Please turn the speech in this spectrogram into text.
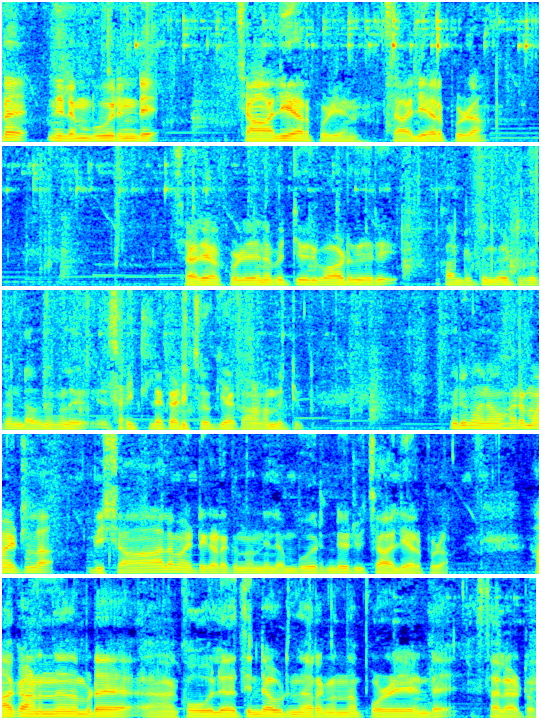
ഇവിടെ നിലമ്പൂരിന്റെ ചാലിയാർ പുഴയാണ്. ചാലിയാർ പുഴ. ചാലിയാർ പുഴയെ പറ്റി ഒരുപാട് പേര് കണ്ടിട്ടും കേട്ടിട്ടൊക്കെ ഉണ്ടാവും. നിങ്ങൾ സൈറ്റിലൊക്കെ അടിച്ചു നോക്കിയാൽ കാണാൻ പറ്റും. ഒരു മനോഹരമായിട്ടുള്ള വിശാലമായിട്ട് കിടക്കുന്ന നിലമ്പൂരിന്റെ ഒരു ചാലിയാർ പുഴ. ആ കാണുന്നത് നമ്മുടെ കോലത്തിന്റെ അവിടുന്ന് ഇറങ്ങുന്ന പുഴയുടെ സ്ഥലം കേട്ടോ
